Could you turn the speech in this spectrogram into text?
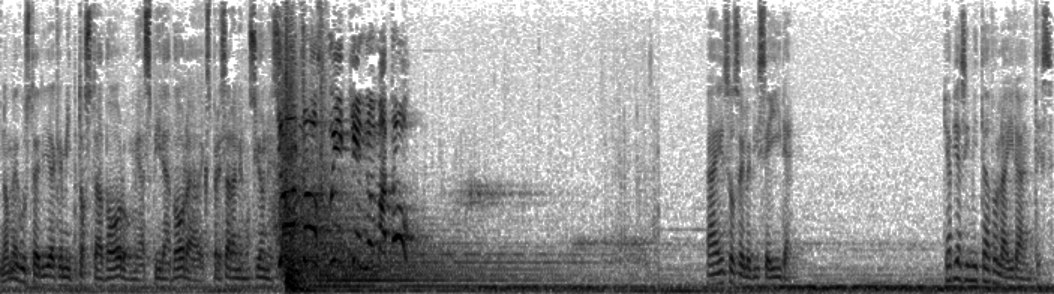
No me gustaría que mi tostador o mi aspiradora expresaran emociones. ¡Yo no fui quien lo mató! A eso se le dice ira. Ya habías imitado la ira antes.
